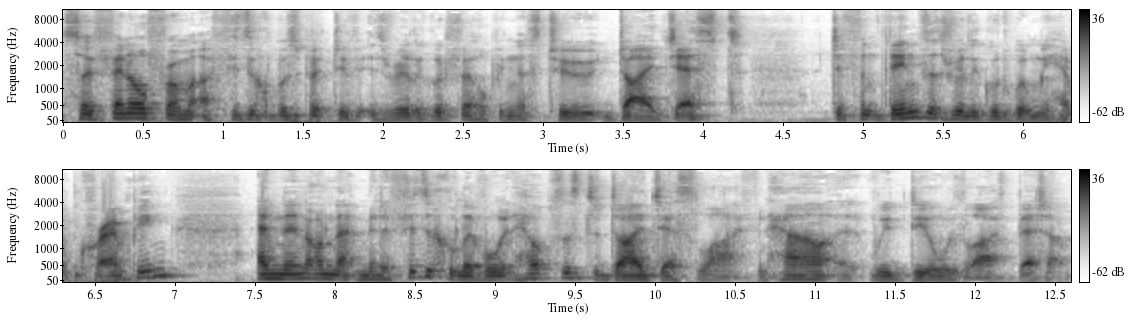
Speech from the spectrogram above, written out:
So, fennel from a physical perspective is really good for helping us to digest different things. It's really good when we have cramping. And then on that metaphysical level, it helps us to digest life and how we deal with life better.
